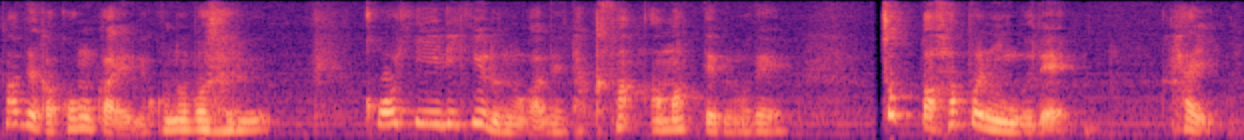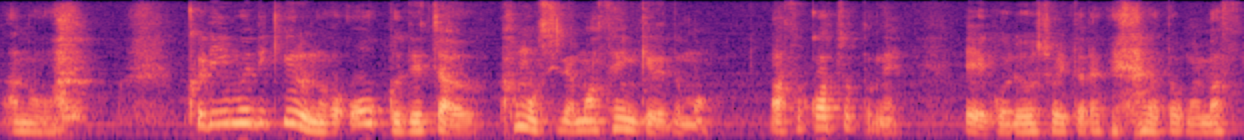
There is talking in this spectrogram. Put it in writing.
なぜか今回ね、このボトル、コーヒーリキュールの方がね、たくさん余ってるので、ちょっとハプニングで、はい、あの、クリームリキュールの方が多く出ちゃうかもしれませんけれども、まあ、そこはちょっとね、えご了承いただけたらと思います。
